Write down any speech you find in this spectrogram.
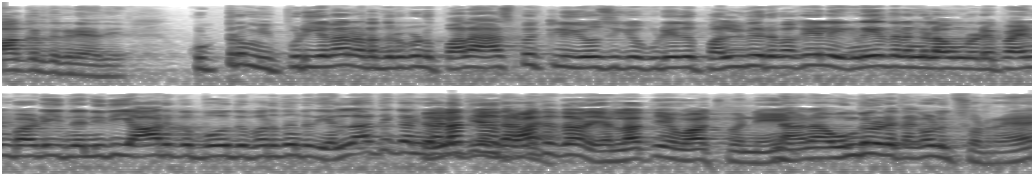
பாக்குறது கிடையாது. குற்றம் இப்படியெல்லாம் நடந்திருக்கும்னு பல ஆஸ்பெக்ட்ல யோசிக்கக்கூடியது பல்வேறு வகையில இணையதளங்கள் அவங்களுடைய பயன்பாடு இந்த நிதி யாருக்கு போகுது வருதுன்றது எல்லாத்தையும் எல்லாத்தையும் பார்த்து தான் எல்லாத்தையும் வாட்ச் பண்ணி நான் உங்களுடைய தகவலுக்கு சொல்றேன்.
